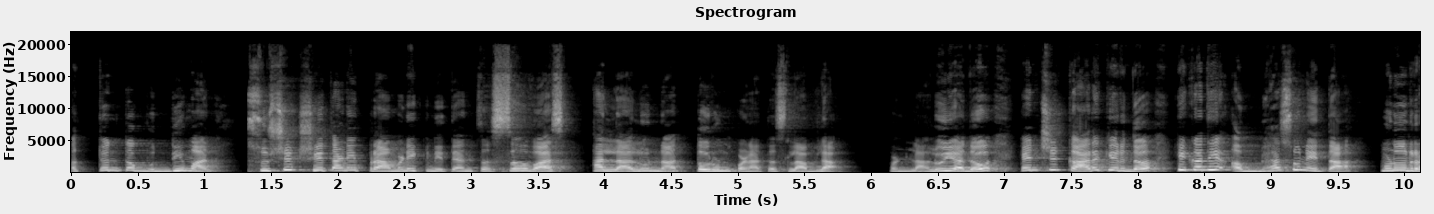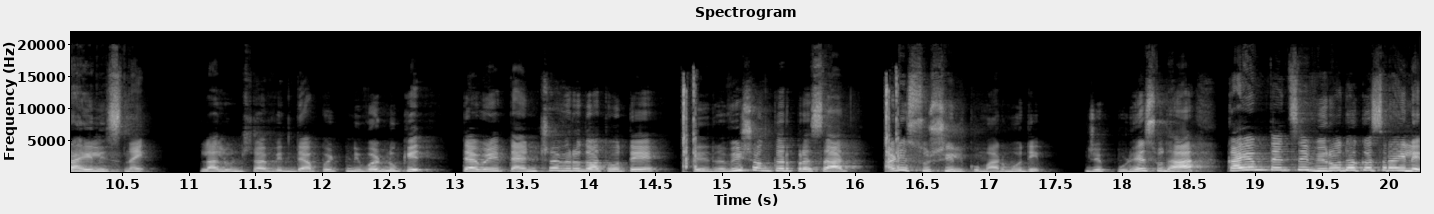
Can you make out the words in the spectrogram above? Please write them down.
अत्यंत बुद्धिमान सुशिक्षित आणि प्रामाणिक नेत्यांचा सहवास हा लालूंना तरुणपणातच लाभला. पण लालू यादव यांची कारकीर्द ही कधी अभ्यासू नेता म्हणून राहिलीच नाही. लालूंच्या विद्यापीठ निवडणुकीत त्यावेळी त्यांच्या विरोधात होते ते रविशंकर प्रसाद आणि सुशील कुमार मोदी जे पुढे सुद्धा कायम त्यांचे विरोधकच राहिले.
